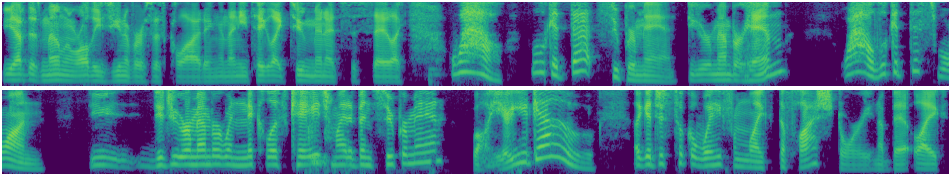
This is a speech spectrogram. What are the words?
you have this moment where all these universes colliding, and then you take like two minutes to say like, "Wow, look at that Superman. Do you remember him? Wow, look at this one. Do you did you remember when Nicolas Cage might have been Superman? Well, here you go. Like it just took away from like the Flash story in a bit, like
